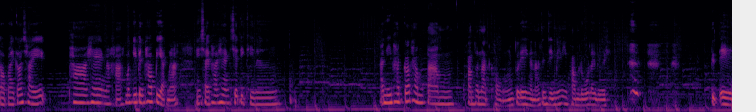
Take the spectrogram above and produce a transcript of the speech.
ต่อไปก็ใช้ผ้าแห้งนะคะ เมื่อกี้เป็นผ้าเปียกนะ นี่ใช้ผ้าแห้งเช็ดอีกทีนึง อันนี้พัดก็ทำตามความถนัดของตัวเองอะนะ จริงๆ ไม่มีความรู้อะไรเลย ติดเอง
